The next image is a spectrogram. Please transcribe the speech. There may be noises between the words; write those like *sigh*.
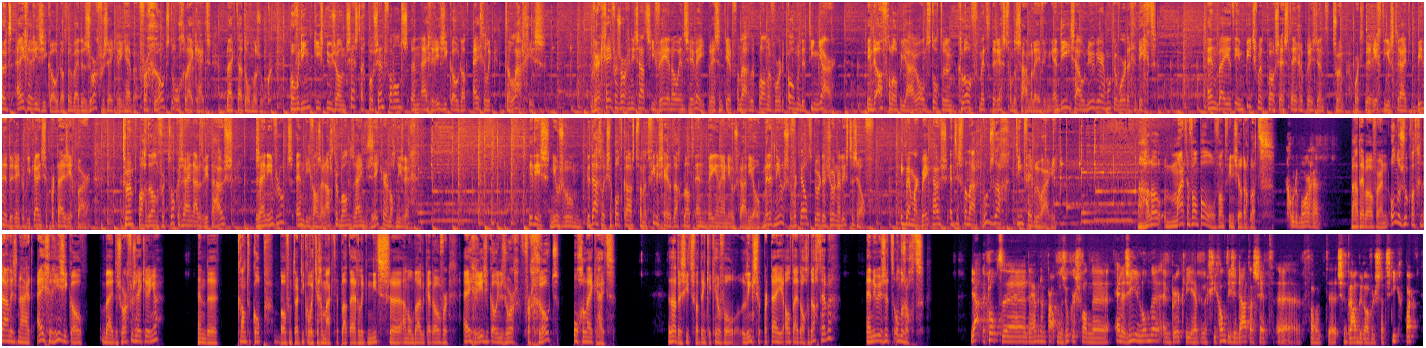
Het eigen risico dat we bij de zorgverzekering hebben vergroot de ongelijkheid, blijkt uit onderzoek. Bovendien kiest nu zo'n 60% van ons een eigen risico dat eigenlijk te laag is. Werkgeversorganisatie VNO-NCW presenteert vandaag de plannen voor de komende 10 jaar. In de afgelopen jaren ontstond er een kloof met de rest van de samenleving en die zou nu weer moeten worden gedicht. En bij het impeachmentproces tegen president Trump wordt de richtingenstrijd binnen de Republikeinse Partij zichtbaar. Trump mag dan vertrokken zijn uit het Witte Huis. Zijn invloed en die van zijn achterban zijn zeker nog niet weg. Dit is Nieuwsroom, de dagelijkse podcast van het Financiële Dagblad en BNR Nieuwsradio. Met het nieuws verteld door de journalisten zelf. Ik ben Mark Beekhuis en het is vandaag woensdag 10 februari. Hallo, Maarten van Pol van het Financieel Dagblad. Goedemorgen. We gaan het hebben over een onderzoek wat gedaan is naar het eigen risico bij de zorgverzekeringen. En de krantenkop boven het artikel wat je gemaakt hebt laat eigenlijk niets uh, aan onduidelijkheid over. Eigen risico in de zorg vergroot ongelijkheid. Dat is iets wat denk ik heel veel linkse partijen altijd al gedacht hebben. En nu is het onderzocht. Ja, dat klopt. Uh, er hebben een paar onderzoekers van de LSI in Londen en Berkeley hebben een gigantische dataset uh, van het uh, Centraal Bureau voor de Statistiek gepakt.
